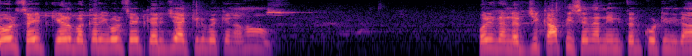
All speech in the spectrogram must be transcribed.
ಏಳು ಸೈಟ್ ಕೇಳ್ಬೇಕಾದ್ರೆ ಏಳು ಸೈಟ್ಗೆ ಅರ್ಜಿ ಹಾಕಿರ್ಬೇಕೆ ನಾನು. ಹೋಗಿ ನನ್ನ ಅರ್ಜಿ ಕಾಪೀಸ್ ಏನಾರು ನೀನು ತಂದು ಕೊಟ್ಟಿದ್ದೀನಾ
